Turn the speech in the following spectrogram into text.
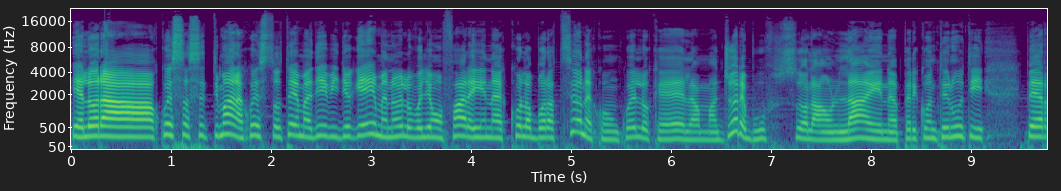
E allora questa settimana questo tema dei videogame noi lo vogliamo fare in collaborazione con quello che è la maggiore bussola online per i contenuti per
